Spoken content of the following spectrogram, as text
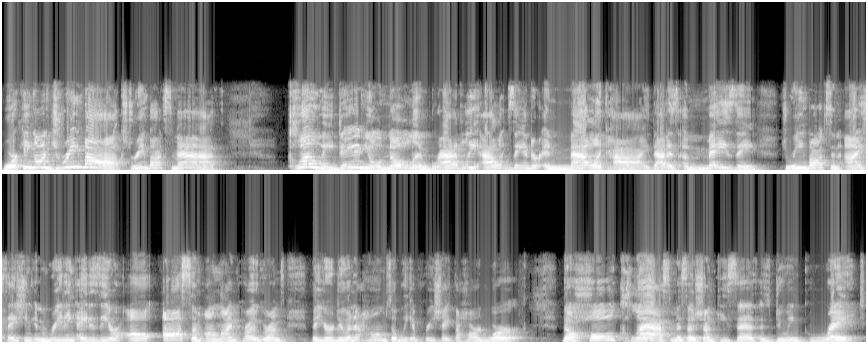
Working on Dreambox, Dreambox Math. Chloe, Daniel, Nolan, Bradley, Alexander, and Malachi. That is amazing. Dreambox and iStation and Reading A to Z are all awesome online programs that you're doing at home. So we appreciate the hard work. The whole class, Miss Oshunky says, is doing great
